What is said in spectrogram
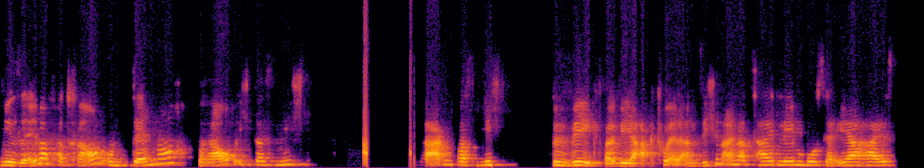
mir selber vertrauen und dennoch brauche ich das nicht sagen, was mich bewegt, weil wir ja aktuell an sich in einer Zeit leben, wo es ja eher heißt,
